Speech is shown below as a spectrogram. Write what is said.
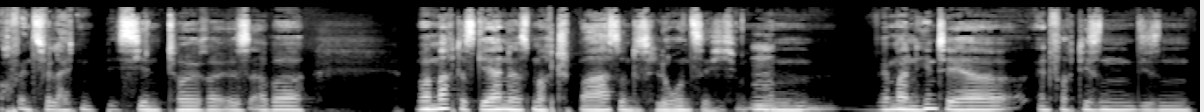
auch wenn es vielleicht ein bisschen teurer ist, aber man macht es gerne, es macht Spaß und es lohnt sich. Und mhm. man, wenn man hinterher einfach diesen, diesen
